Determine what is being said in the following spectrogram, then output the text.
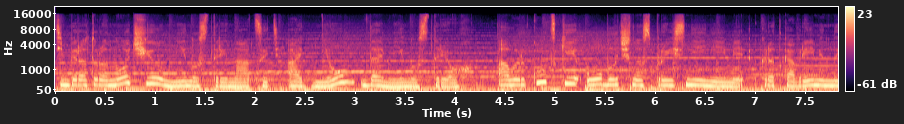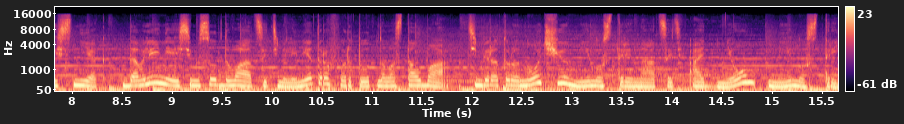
Температура ночью минус 13, а днем до минус 3 а в Иркутске облачно с прояснениями, кратковременный снег, давление 720 мм ртутного столба, температура ночью минус 13, а днем минус 3.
